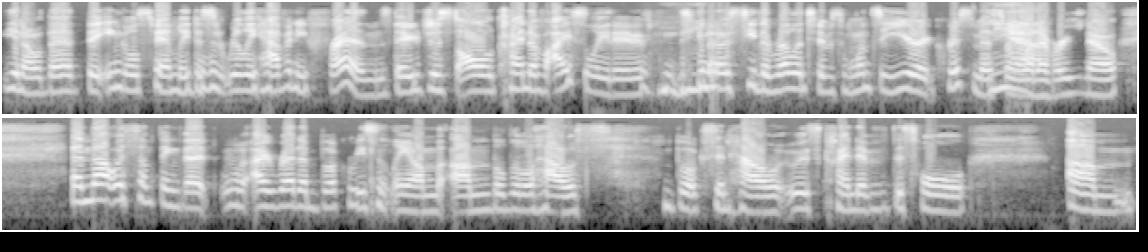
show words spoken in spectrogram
you know the the Ingalls family doesn't really have any friends. They're just all kind of isolated. You know, see the relatives once a year at Christmas or whatever. You know, and that was something that I read a book recently on on the Little House books and how it was kind of this whole um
